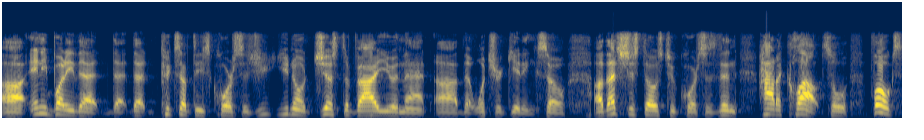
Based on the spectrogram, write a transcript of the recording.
uh, anybody that, that that picks up these courses, you you know just the value in that uh, that what you're getting. So uh, that's just those two courses. Then how to Klout. So folks,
